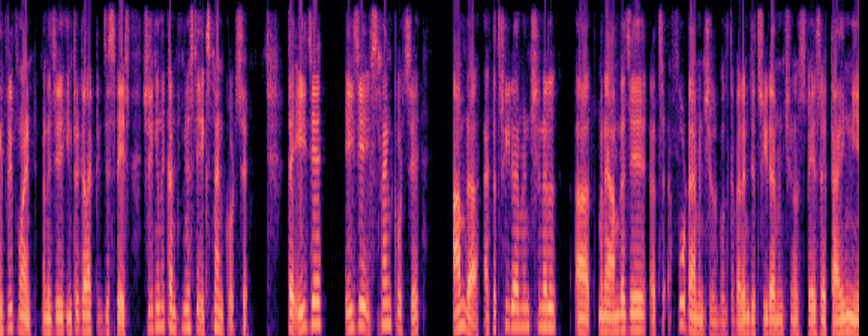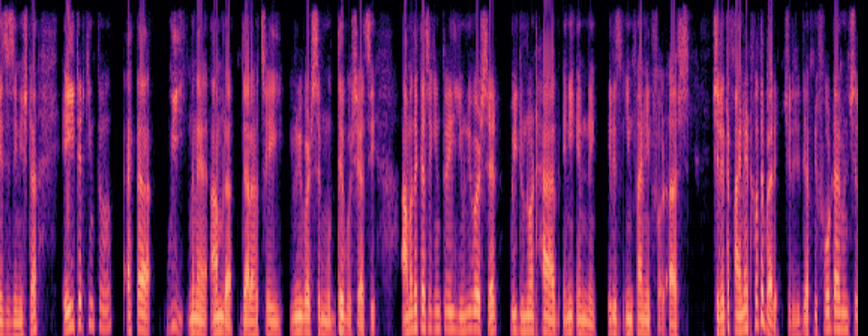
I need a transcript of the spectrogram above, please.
every point মানে যে ইন্টারগ্যালাক্টিক যে স্পেস সেটা কিন্তু কন্টিনিউয়াসলি এক্সপ্যান্ড করছে। তা এই যে এই যে এক্সপ্যান্ড করছে আমরা একটা থ্রি ডাইমেনশনাল মানে আমরা যে ফোর ডাইমেনশনাল বলতে পারেন, যে থ্রি ডাইমেনশনাল স্পেস আর টাইম নিয়ে যে জিনিসটা, এইটার কিন্তু একটা উই মানে আমরা যারা হচ্ছে এই ইউনিভার্সের মধ্যে বসে আছি, আমাদের কাছে কিন্তু এই ইউনিভার্সের we do not have any ending it is infinite for us সেটা একটা ফাইনাইট হতে পারে। সেটা যদি আপনি ফোর ডাইমেনশন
